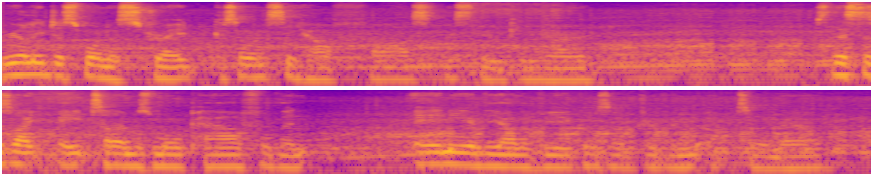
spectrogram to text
Really just want a straight because I want to see how fast this thing can go. So this is like eight times more powerful than any of the other vehicles I've driven up till now.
